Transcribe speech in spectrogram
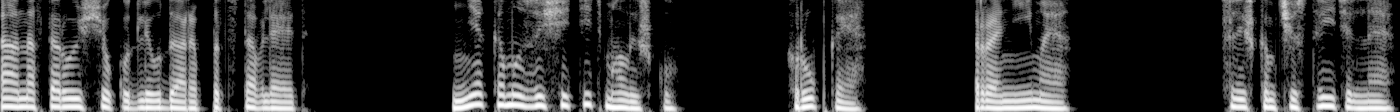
а она вторую щеку для удара подставляет. Некому защитить малышку. Хрупкая, ранимая, слишком чувствительная,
